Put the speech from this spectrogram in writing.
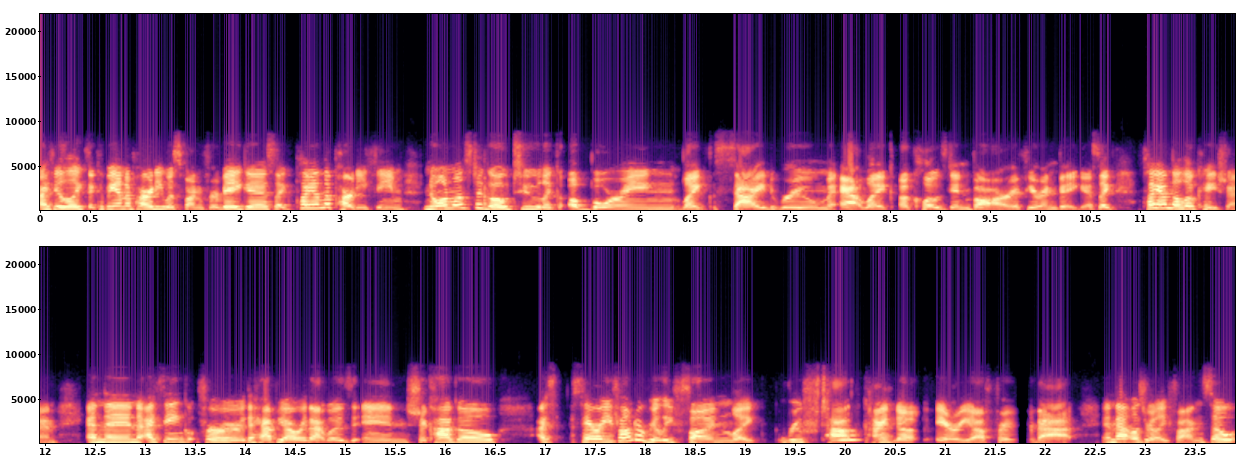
I feel like the cabana party was fun for Vegas. Like play on the party theme. No one wants to go to like a boring like side room at like a closed-in bar if you're in Vegas. Like play on the location. And then I think for the happy hour that was in Chicago, I Sarah, you found a really fun like rooftop kind of area for that. And that was really fun. So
